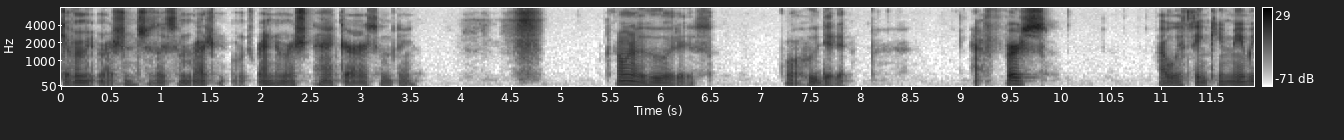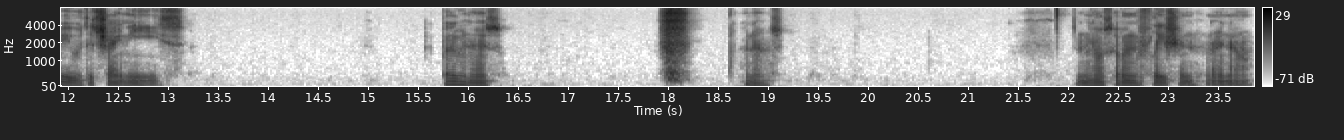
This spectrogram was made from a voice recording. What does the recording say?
government Russians, just like some Russian, random Russian hacker or something. I don't know who it is or who did it. At first, I was thinking maybe it was the Chinese. But who knows? who knows? And you also have inflation right now.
